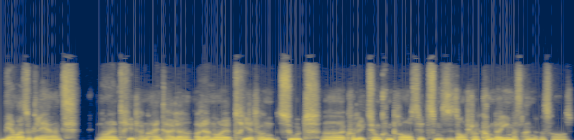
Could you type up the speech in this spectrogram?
Wir haben also gelernt, neue Triathlon-Einteiler oder neue Triathlon-Suit-Kollektion kommt raus, jetzt zum Saisonstart. Kommt da irgendwas anderes raus?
